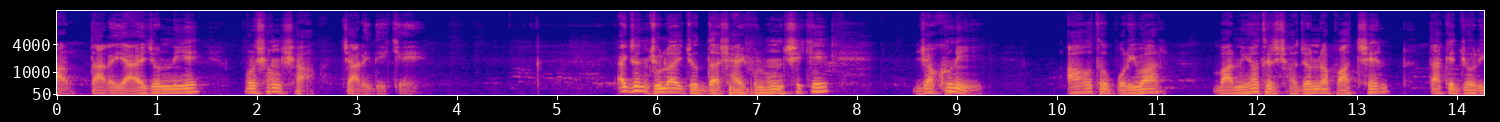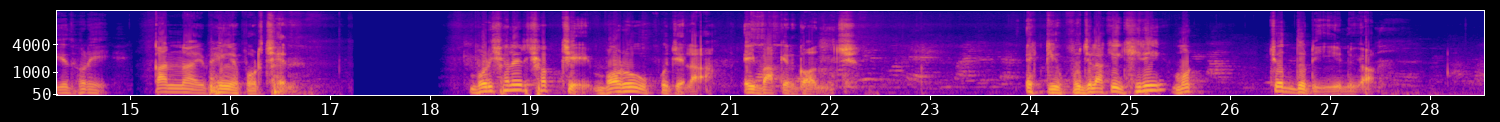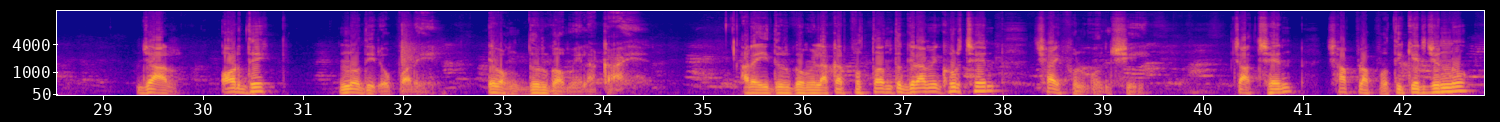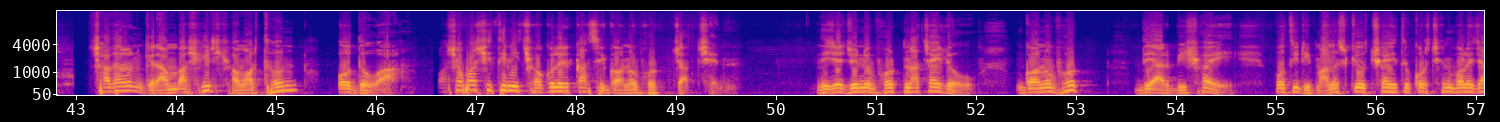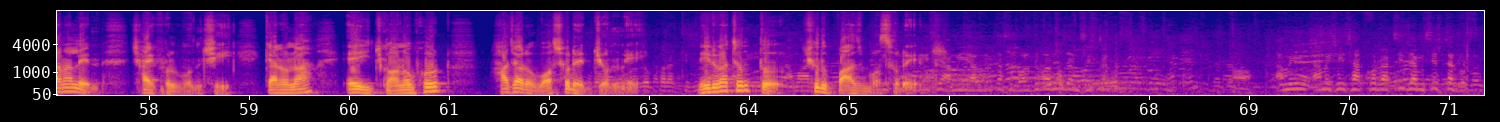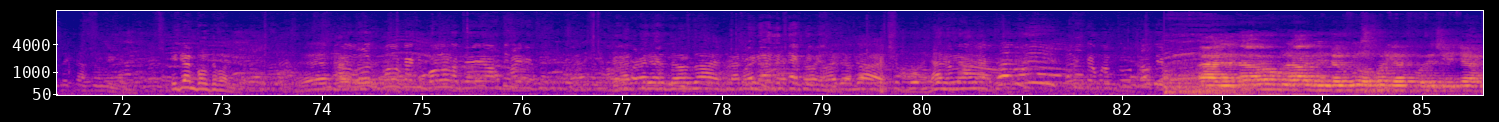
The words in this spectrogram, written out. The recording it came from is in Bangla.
আর তার এই আয়োজন নিয়ে প্রশংসা চারিদিকে। একজন জুলাই যোদ্ধা সাইফুল মুন্সিকে যখনই আহত পরিবার বা নিহতের স্বজনরা পাচ্ছেন, তাকে জড়িয়ে ধরে কান্নায় ভেঙে পড়ছেন। বরিশালের সবচেয়ে বড় উপজেলা এই বাকেরগঞ্জ। একটি উপজেলাকে ঘিরে মোট চোদ্দটি ইউনিয়ন, যার অর্ধেক নদীর ওপারে এবং দুর্গম এলাকায়। আর এই দুর্গম এলাকার প্রত্যন্ত গ্রামে ঘুরছেন সাইফুল মুন্সি। চাচ্ছেন শাপলা প্রতীকের জন্য সাধারণ গ্রামবাসীর সমর্থন ও দোয়া। পাশাপাশি তিনি সকলের কাছে গণভোট চাচ্ছেন। নিজের জন্য ভোট না চাইলেও গণভোট দেওয়ার বিষয়ে প্রতিটি মানুষকে উৎসাহিত করছেন বলে জানালেন সাইফুল মুন্সি। কেননা এই গণভোট হাজারো বছরের জন্যে। নির্বাচন তো শুধু পাঁচ বছরের। হ্যাঁ, আমি আমি সেই স্বাক্ষর রাখছি যে আমি চেষ্টা করছি। এটা আমি বলতে পারব। আল্লাহ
